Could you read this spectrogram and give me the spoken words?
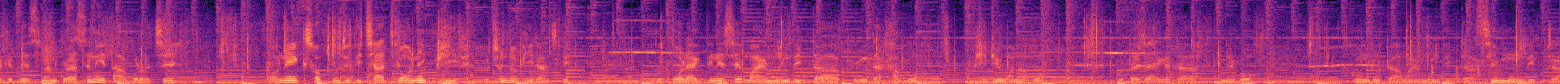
আগে তো স্নান করে আসেনি, তারপর হচ্ছে অনেক সব পুজো দিচ্ছে, আজকে অনেক ভিড়, প্রচণ্ড ভিড় আজকে। তো পরে একদিন এসে মায়ের মন্দিরটা পুরো দেখাবো, ভিডিও বানাবো, গোটা জায়গাটা নেব, কুণ্ডটা, মায়ের মন্দিরটা, শিব মন্দিরটা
